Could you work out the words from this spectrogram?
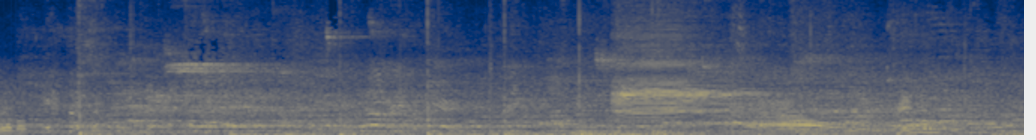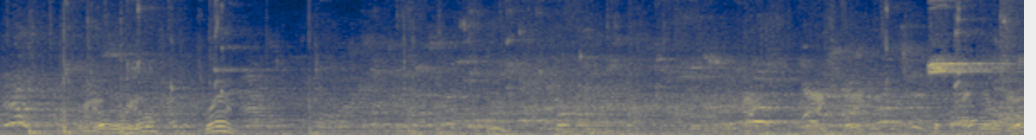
dribble. Oh, come on, Raymond. There we go, there we go. Let's run. A foul, there we go.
